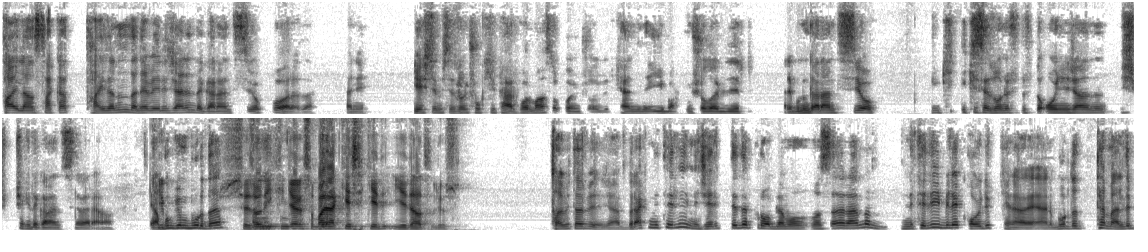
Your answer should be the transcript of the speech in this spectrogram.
Taylan sakat. Taylan'ın da ne vereceğinin de garantisi yok bu arada. Hani geçtiğimiz sezon çok iyi performans da koymuş olabilir. Kendine iyi bakmış olabilir. Hani bunun garantisi yok. İki, iki sezon üst üste oynayacağının hiçbir şekilde garantisini veremem. Ya Ki bugün burada sezon hani, ikinci yarısı bayağı kesik yedi, yedi atılıyorsun. Tabii tabii. Ya bırak niteliği, nicelikte de problem olmasına rağmen niteliği bile koyduk kenara yani. Burada temelde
